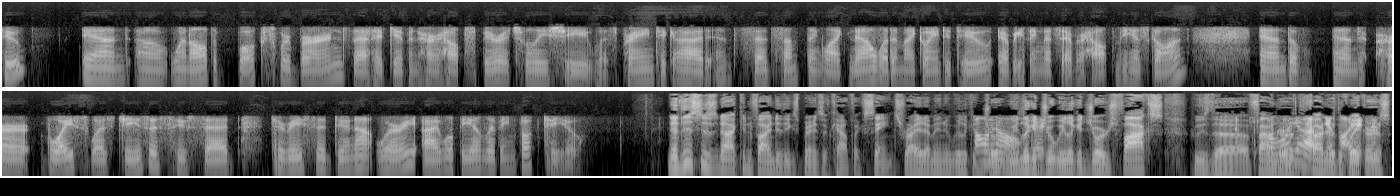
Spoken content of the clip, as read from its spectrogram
to. And uh, when all the books were burned that had given her help spiritually, she was praying to God and said something like, "Now what am I going to do? Everything that's ever helped me is gone." And the and her voice was Jesus, who said, "Teresa, do not worry. I will be a living book to you." Now, this is not confined to the experience of Catholic saints, right? I mean, we look at Oh, Geor- no. we look at It- we look at George Fox, who's the founder Oh, of yeah. founder of the It- it- Quakers.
